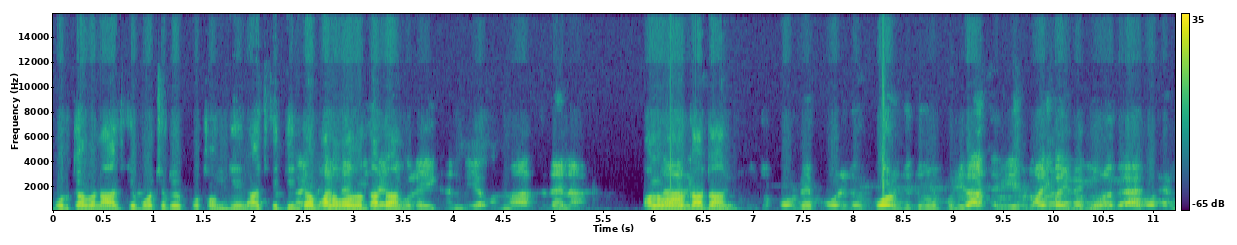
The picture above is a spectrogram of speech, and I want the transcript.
বলতে হবে না। আজকে বছরের প্রথম দিন। আজকের দিনটা ভালোভাবে কাটান। ভালোভাবে কাটান। হ্যাঁ?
